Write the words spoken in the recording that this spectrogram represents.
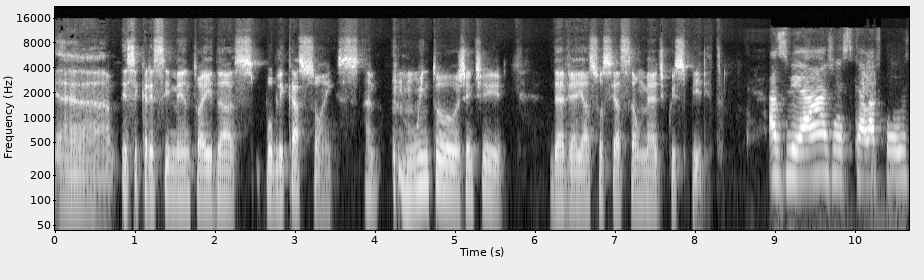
é, esse crescimento aí das publicações. Né? Muito a gente deve aí à Associação Médico Espírita. As viagens que ela fez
